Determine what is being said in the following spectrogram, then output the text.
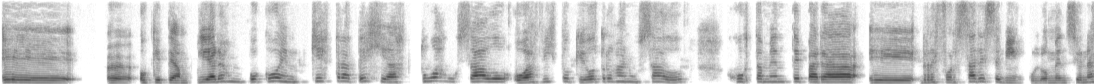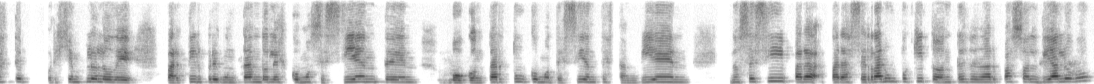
eh, eh, o que te ampliaras un poco en qué estrategias tú has usado o has visto que otros han usado justamente para eh, reforzar ese vínculo. Mencionaste, por ejemplo, lo de partir preguntándoles cómo se sienten o contar tú cómo te sientes también. No sé si para, para cerrar un poquito, antes de dar paso al diálogo,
